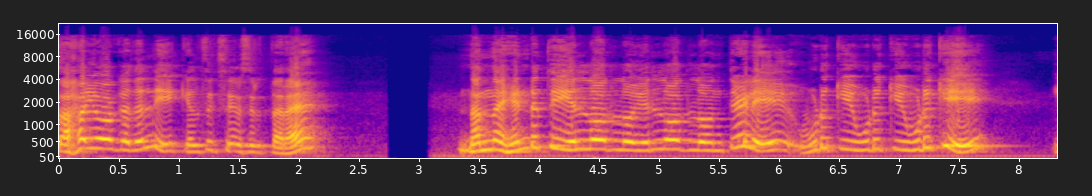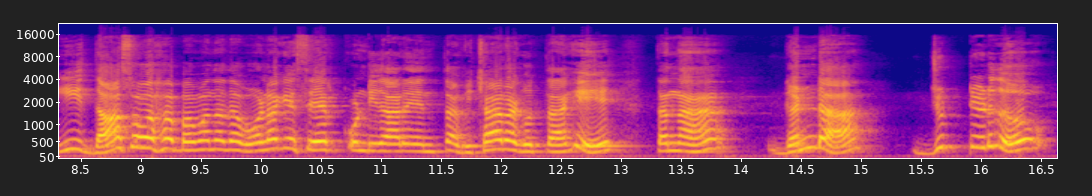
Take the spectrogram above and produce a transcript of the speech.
ಸಹಯೋಗದಲ್ಲಿ ಕೆಲಸಕ್ಕೆ ಸೇರಿಸಿರ್ತಾರೆ. ನನ್ನ ಹೆಂಡತಿ ಎಲ್ಲೋದ್ಲು ಎಲ್ಲೋದ್ಲು ಅಂತೇಳಿ ಹುಡುಕಿ ಹುಡುಕಿ ಹುಡುಕಿ ಈ ದಾಸೋಹ ಭವನದ ಒಳಗೆ ಸೇರ್ಕೊಂಡಿದ್ದಾರೆ ಅಂತ ವಿಚಾರ ಗೊತ್ತಾಗಿ ತನ್ನ ಗಂಡ ಜುಟ್ಟಿಡಿದು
